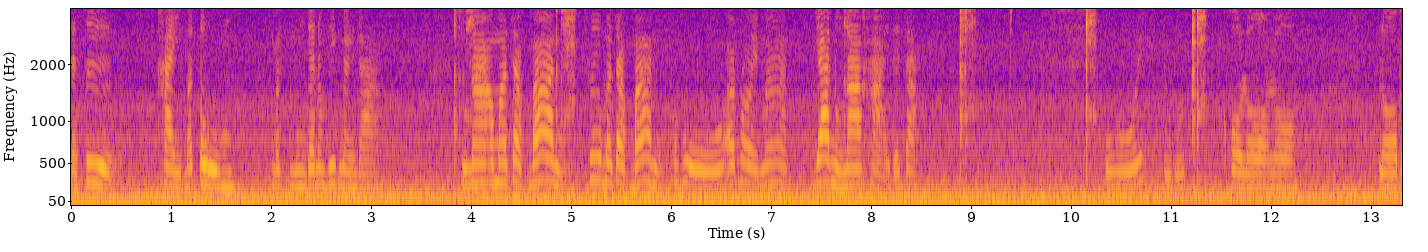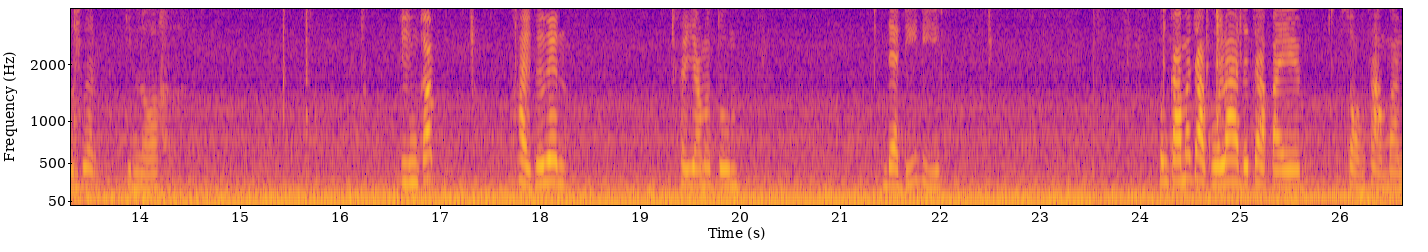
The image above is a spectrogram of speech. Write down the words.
จะซื้อไข่มะตูมมากินกับน้ำพริกแมงดาหนูนาเอามาจากบ้าน ซื้อมาจากบ้านโอ้โหอร่อยมากญาติหนูนาขายด้วยจ้ะโอ้ยดูดูโครอรอรอเพื่อนๆกินรอ กินกับไข่เซเว่นไข่ยามะตูมแดดดีดีเพิ่งกลับมาจากโคราชเดี๋ยวจะไปสองสามวัน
